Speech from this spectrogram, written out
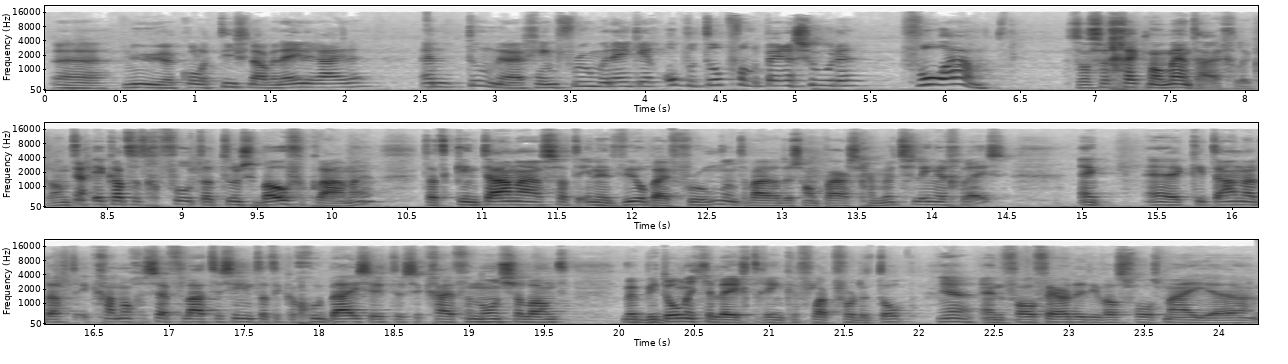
eh, nu eh, collectief naar beneden rijden. En toen eh, ging Froome in één keer op de top van de Peressourde vol aan. Het was een gek moment eigenlijk. Want Ja. ik had het gevoel dat toen ze boven kwamen, dat Quintana zat in het wiel bij Froome. Want er waren dus al een paar schermutselingen geweest. En eh, Quintana dacht, ik ga nog eens even laten zien dat ik er goed bij zit. Dus ik ga even nonchalant mijn bidonnetje leeg drinken vlak voor de top. Ja. En Valverde die was volgens mij eh, eh,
